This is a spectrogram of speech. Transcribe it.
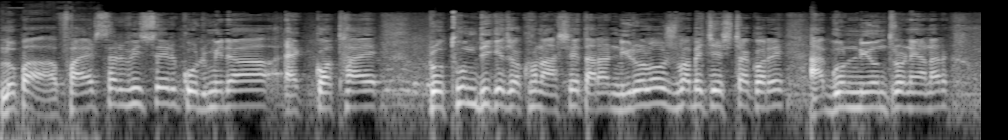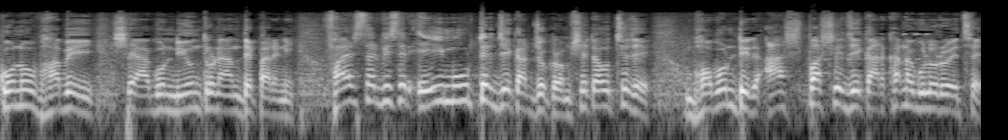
লোপা, ফায়ার সার্ভিসের কর্মীরা এক কথায় প্রথম দিকে যখন আসে, তারা নিরলসভাবে চেষ্টা করে আগুন নিয়ন্ত্রণে আনার। কোনোভাবেই সে আগুন নিয়ন্ত্রণে আনতে পারেনি। ফায়ার সার্ভিসের এই মুহূর্তের যে কার্যক্রম, সেটা হচ্ছে যে ভবনটির আশপাশে যে কারখানাগুলো রয়েছে,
